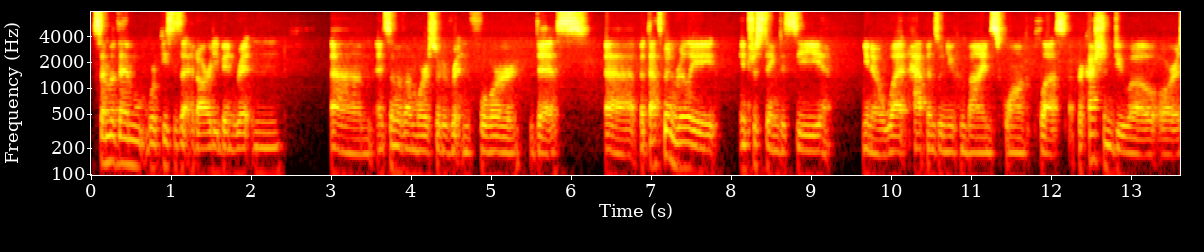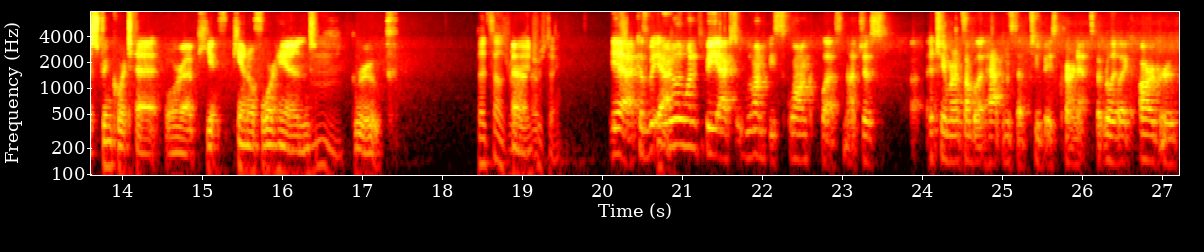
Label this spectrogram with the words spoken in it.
some of them were pieces that had already been written um, and some of them were sort of written for this. Uh, but that's been really interesting to see, you know, what happens when you combine Sqwonk plus a percussion duo or a string quartet or a piano four-hand Mm, group. that sounds really Uh, interesting. Yeah, because we, Yeah. we really want it to be actually we want it to be Sqwonk plus, not just a chamber ensemble that happens to have two bass clarinets, but really like our group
